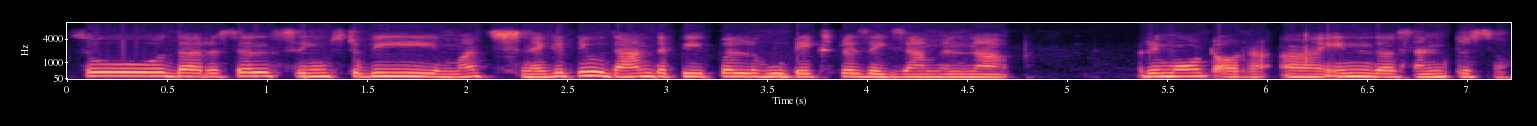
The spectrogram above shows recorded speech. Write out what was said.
so the result seems to be much negative than the people who takes place exam in uh, remote or uh, in the center, sir.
